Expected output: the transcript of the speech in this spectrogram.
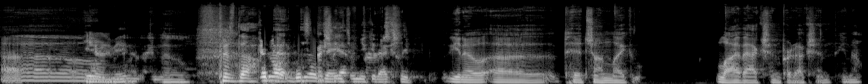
Oh, you know what I mean? I know. Because the good old, good old days when you could actually you know, uh, pitch on like live action production, you know?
